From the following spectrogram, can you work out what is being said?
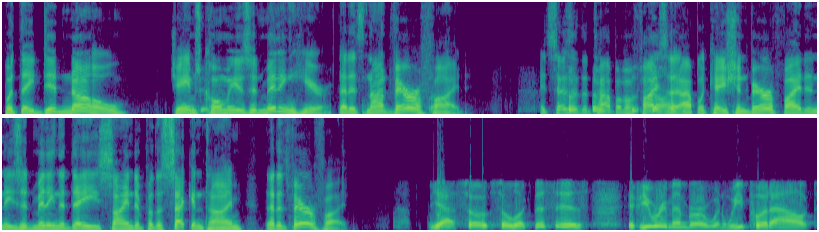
But they did know, James Comey is admitting here, that it's not verified. It says at the top of a FISA application, verified, and he's admitting the day he signed it for the second time that it's verified. Yeah. So, so look, this is if you remember when we put out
